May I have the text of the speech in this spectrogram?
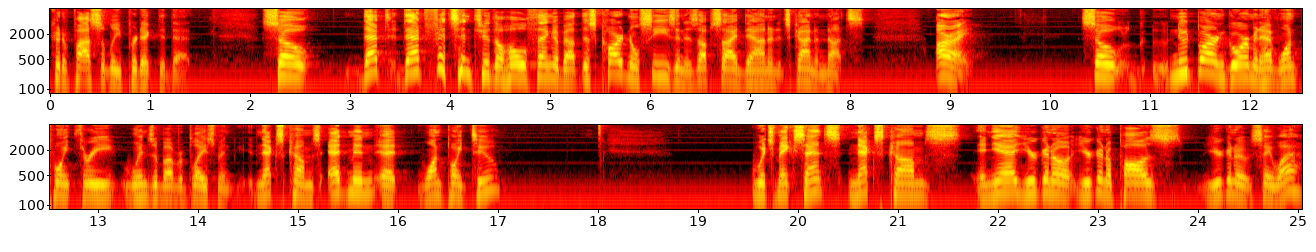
could have possibly predicted that. So that that fits into the whole thing about this Cardinal season is upside down and it's kind of nuts. All right. So Nootbaar and Gorman have 1.3 wins above replacement. Next comes Edman at 1.2, which makes sense. Next comes, and yeah, you're gonna you're gonna pause. You're gonna say what?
